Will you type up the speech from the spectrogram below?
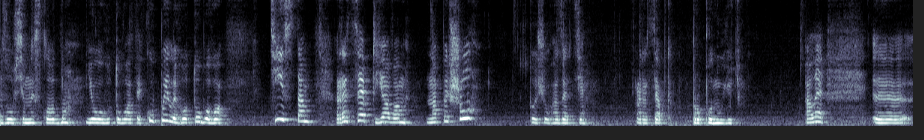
Зовсім не складно його готувати. Купили готового тіста. Рецепт я вам напишу, той, що в газетці рецепт пропонують. Але е,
